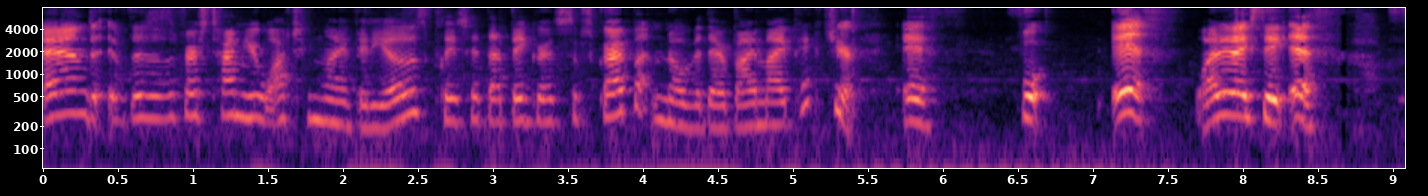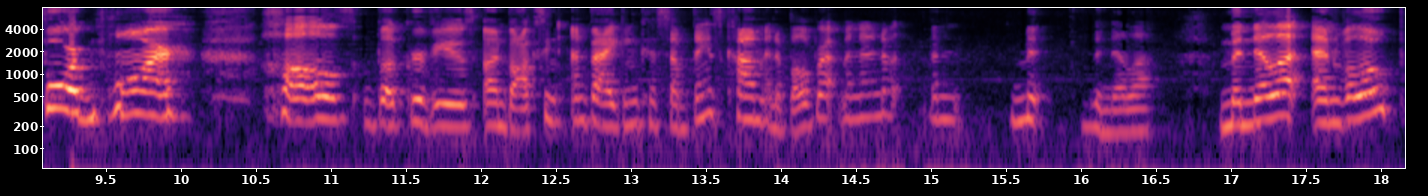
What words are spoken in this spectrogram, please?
and if this is the first time you're watching my videos, please hit that big red subscribe button over there by my picture. If, for, if, why did I say if? For more hauls, book reviews, unboxing, unbagging, because something's come in a bubble wrap vanilla, vanilla, manila envelope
